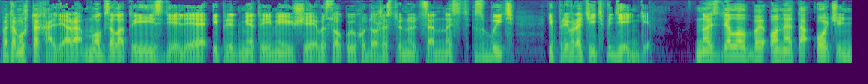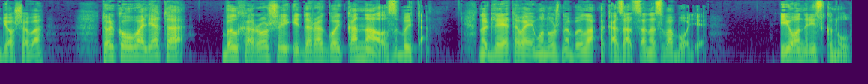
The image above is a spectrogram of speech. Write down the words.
потому что холера мог золотые изделия и предметы, имеющие высокую художественную ценность, сбыть и превратить в деньги. Но сделал бы он это очень дешево. Только у Валета был хороший и дорогой канал сбыта. Но для этого ему нужно было оказаться на свободе. И он рискнул.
